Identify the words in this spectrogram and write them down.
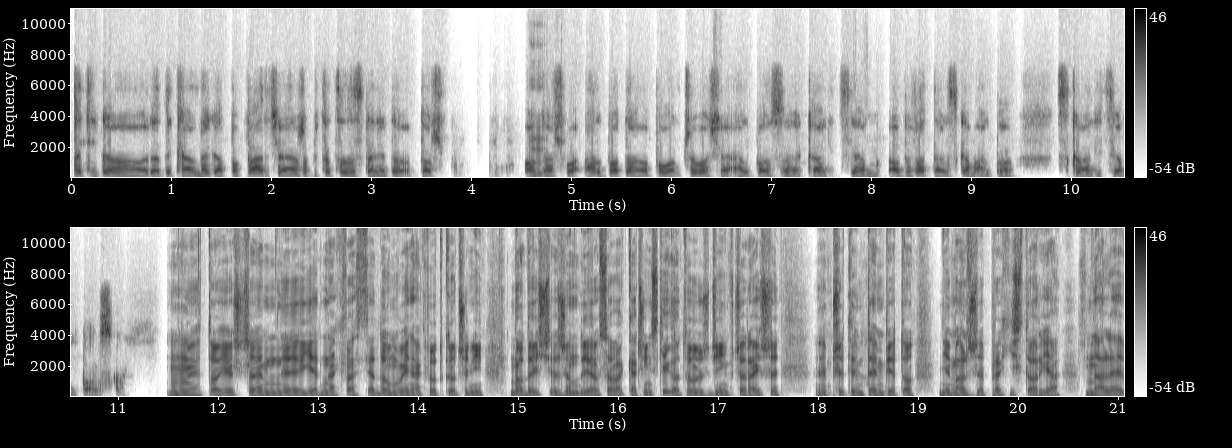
takiego radykalnego poparcia, żeby to, co zostanie, do, doszło, odeszło albo do, połączyło się albo z koalicją obywatelską, albo z koalicją polską. Mm, to jeszcze mm, jedna kwestia do omówienia krótko, czyli odejście z rządu Jarosława Kaczyńskiego. To już dzień wczorajszy. Y, przy tym tempie to niemalże prehistoria. No ale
